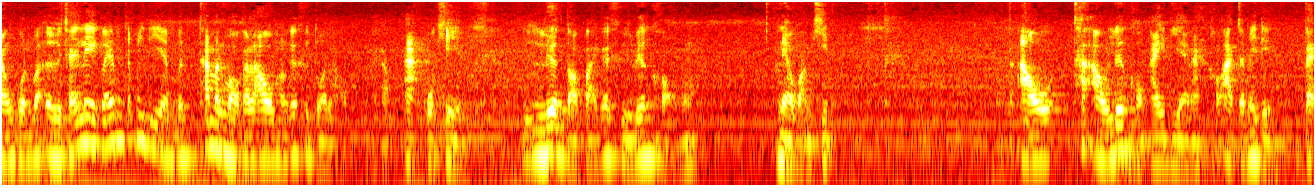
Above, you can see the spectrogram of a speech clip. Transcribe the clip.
กังวลว่าเออใช้เลขแล้วมันจะไม่ดีมันถ้ามันเหมาะกับเรามันก็คือตัวเรานะครับอะโอเค เรื่องต่อไปก็คือเรื่องของแนวความคิด เอาถ้าเอาเรื่องของไอเดียนะเขาอาจจะไม่เด่น แต่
